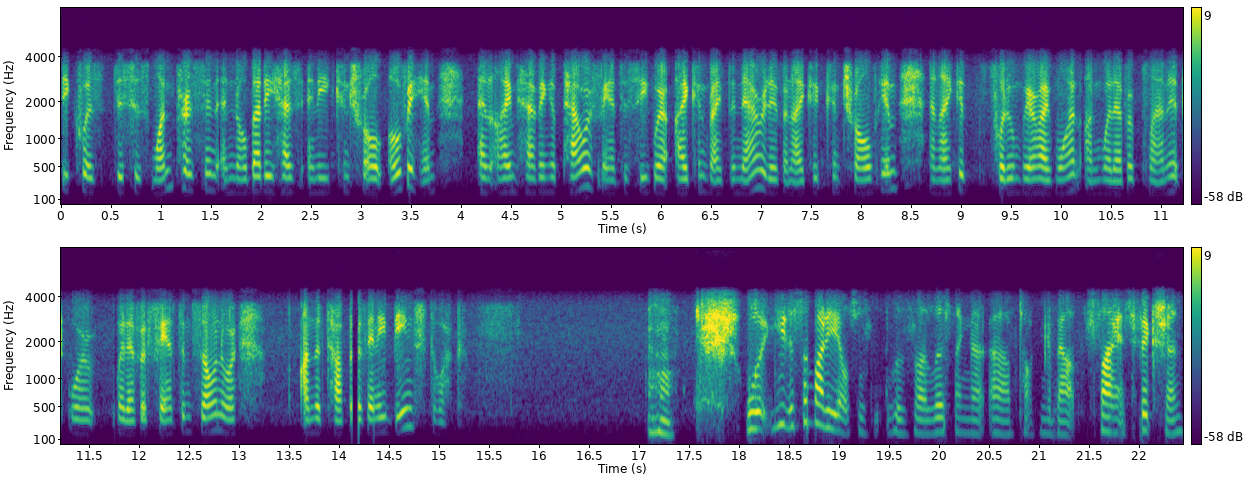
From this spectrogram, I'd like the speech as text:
because this is one person and nobody has any control over him. And I'm having a power fantasy where I can write the narrative and I could control him and I could put him where I want on whatever planet or whatever phantom zone or on the top of any beanstalk. hmm Well, you know, somebody else was was uh, listening, uh, uh, talking about science fiction,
